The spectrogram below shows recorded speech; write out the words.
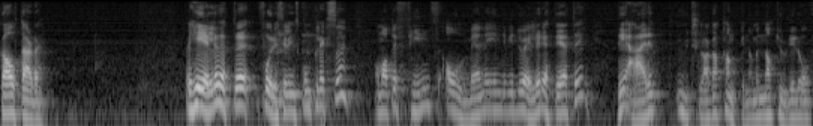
Galt er det. Og hele dette forestillingskomplekset om at det fins allmenne individuelle rettigheter, det er en utslag av tanken om en naturlig lov,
